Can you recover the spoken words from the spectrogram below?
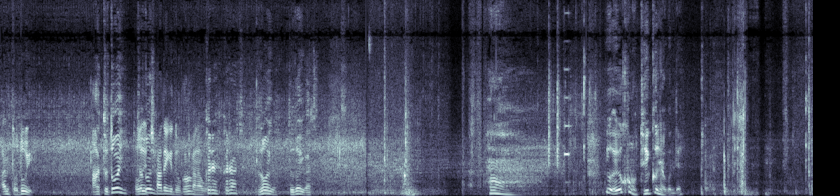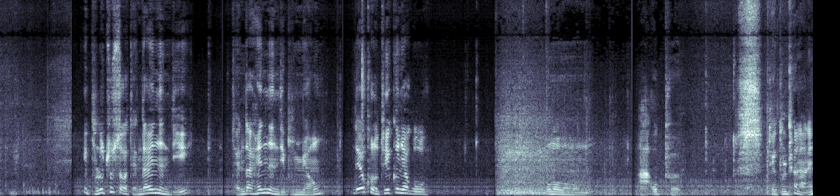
아니 도도이. 아 드도이? 도도이 차대기도 불편하고. 그래 그래 드도이 드도이 가자. 하... 이거 에어컨 어떻게 끄냐 근데? 이 블루투스가 된다 했는디? 된다 했는디 분명. 근데 에어컨 어떻게 끄냐고. 어머머머. 아 오프. 되게 불편하네.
